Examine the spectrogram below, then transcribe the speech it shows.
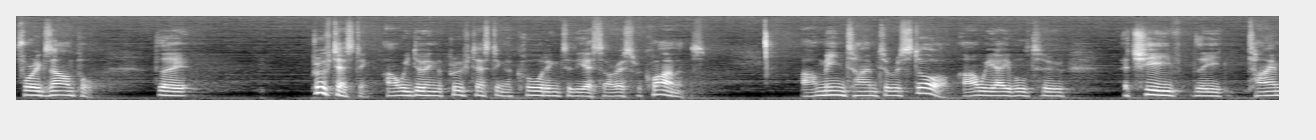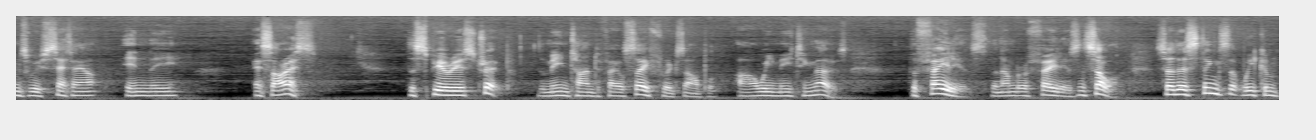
For example, the proof testing. Are we doing the proof testing according to the SRS requirements? Our mean time to restore. Are we able to achieve the times we've set out in the SRS? The spurious trip, the mean time to fail safe, for example. Are we meeting those? The failures, the number of failures, and so on. So there's things that we can,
